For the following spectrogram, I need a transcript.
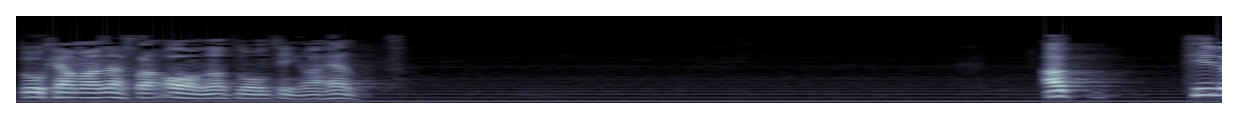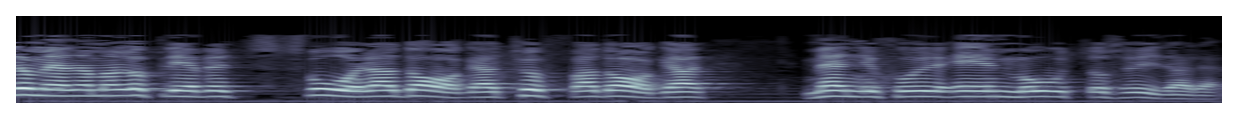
Då kan man nästan ana att någonting har hänt. Att till och med när man upplever svåra dagar, tuffa dagar människor är emot och så vidare.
